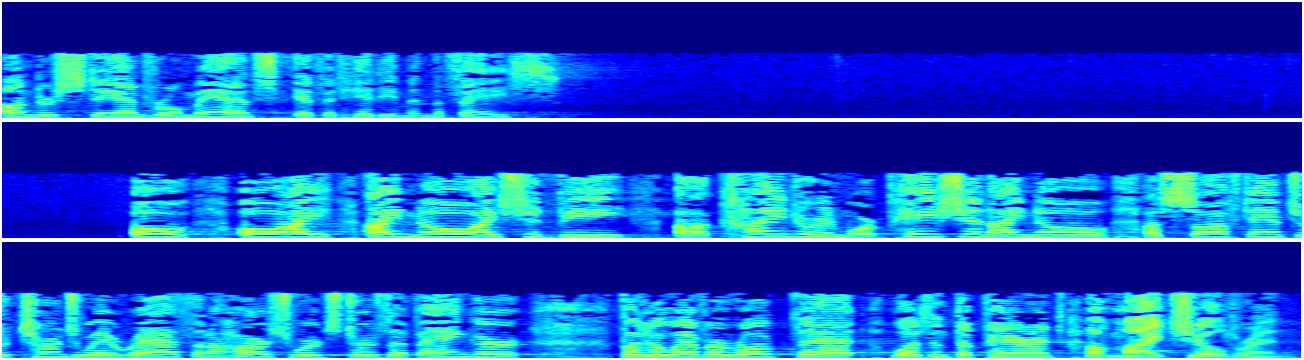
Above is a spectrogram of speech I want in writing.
understand romance if it hit him in the face. Oh, oh, I, I know I should be uh, kinder and more patient. I know a soft answer turns away wrath and a harsh word stirs up anger. But whoever wrote that wasn't the parent of my children.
